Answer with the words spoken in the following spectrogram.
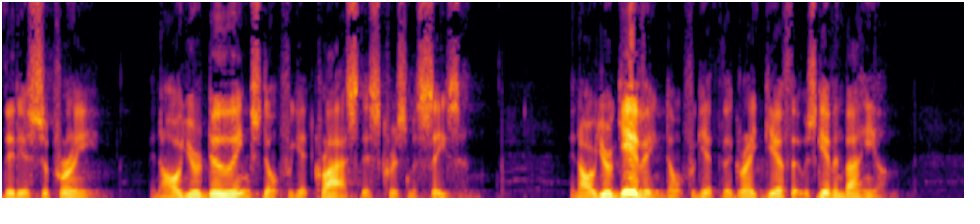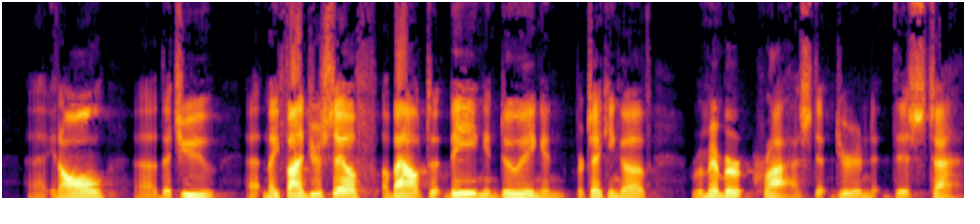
that is supreme. In all your doings, don't forget Christ this Christmas season. In all your giving, don't forget the great gift that was given by Him. Uh, in all uh, that you uh, may find yourself about being and doing and partaking of, remember Christ during this time.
